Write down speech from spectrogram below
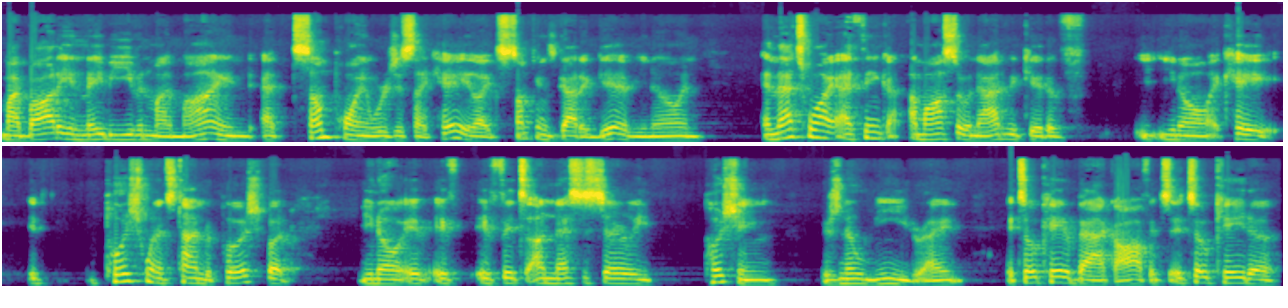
my body, and maybe even my mind at some point were just like, hey, like something's got to give, you know. And and that's why I think I'm also an advocate of, you know, like, hey, it, push when it's time to push, but you know, if if if it's unnecessarily pushing, there's no need, right? It's okay to back off. It's it's okay to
